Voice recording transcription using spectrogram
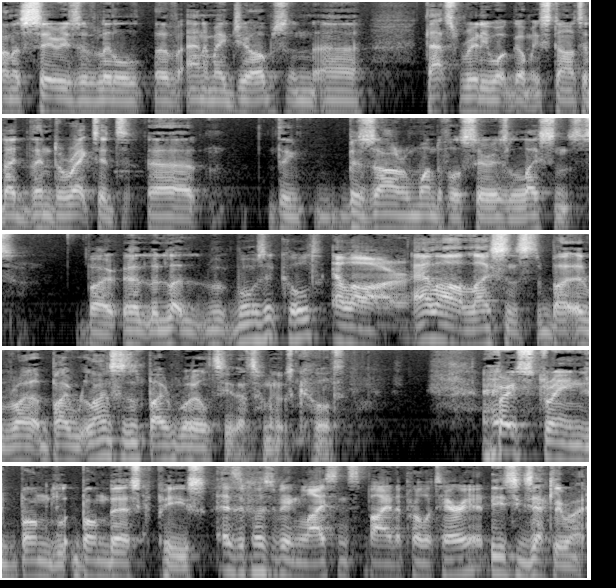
on a series of little of anime jobs, and uh, that's really what got me started. I then directed uh, the bizarre and wonderful series licensed by uh, what was it called? LR. LR licensed by, uh, by licensed by royalty. That's what it was called. Very strange Bond Bond-esque piece. As opposed to being licensed by the proletariat. It's exactly right.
